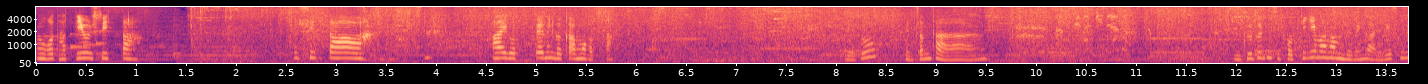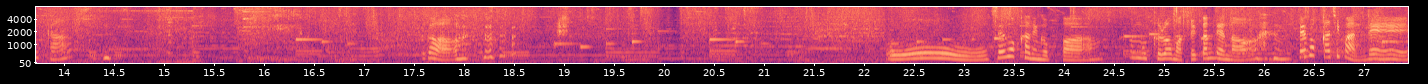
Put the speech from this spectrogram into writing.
이거 다 띄울 수 있다. 할 수 있다. 아 이거 빼는 거 까먹었다. 그래도 괜찮다. 누구든지 버티기만 하면 되는 거 아니겠습니까? 그거 오 회복하는 것 봐. 뭐 그럼 어쩔 건데 너. 회복 가지고 안 돼.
